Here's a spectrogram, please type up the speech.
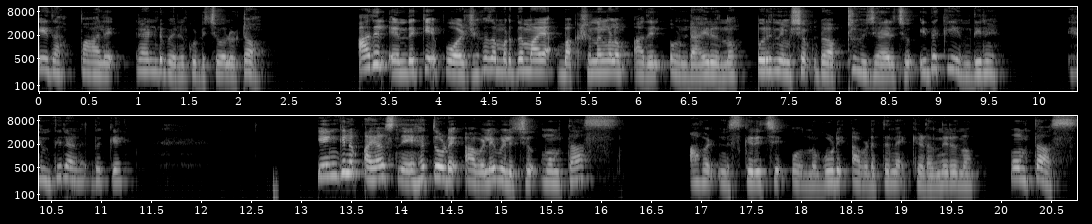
ഇതാ പാൽ. രണ്ടുപേരും കുടിച്ചോളൂട്ടോ അതിൽ എന്തൊക്കെ പോഷകസമൃദ്ധമായ ഭക്ഷണങ്ങളും അതിൽ ഉണ്ടായിരുന്നു? ഒരു നിമിഷം ഡോക്ടർ വിചാരിച്ചു ഇതൊക്കെ എന്തിന്? എന്തിനാണ് ഇതൊക്കെ? എങ്കിലും അയാൾ സ്നേഹത്തോടെ അവളെ വിളിച്ചു. മുംതാസ്. അവൾ നിസ്കരിച്ച് ഒന്നുകൂടി അവിടെ തന്നെ കിടന്നിരുന്നു. മുംതാസ്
